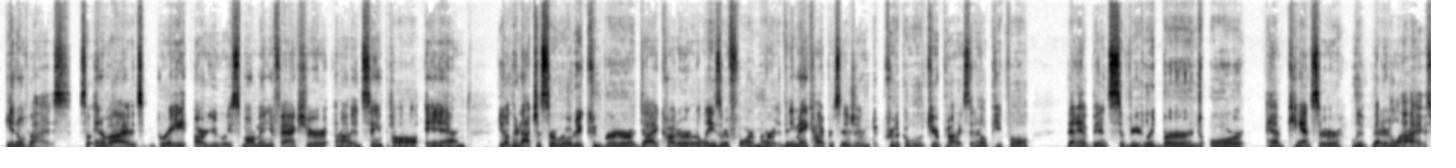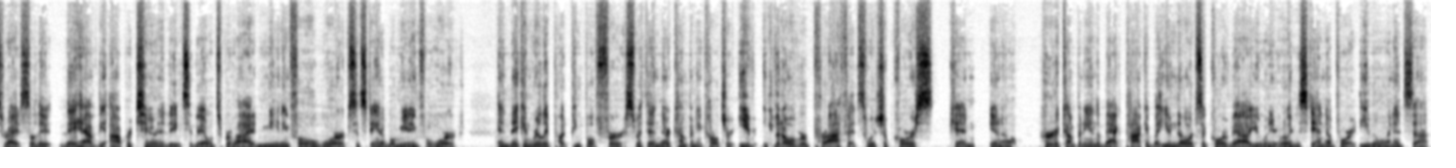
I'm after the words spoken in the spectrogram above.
Innovize. So Innovize, great, arguably small manufacturer uh, in St. Paul, and you know, they're not just a rotary converter, a die cutter, or a laser former. They make high precision critical wound care products that help people that have been severely burned or have cancer live better lives, right? So they, they have the opportunity to be able to provide meaningful work, sustainable, meaningful work. And they can really put people first within their company culture, even, even over profits, which of course can, you know, hurt a company in the back pocket, but you know it's a core value when you're willing to stand up for it, even when it's uh,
